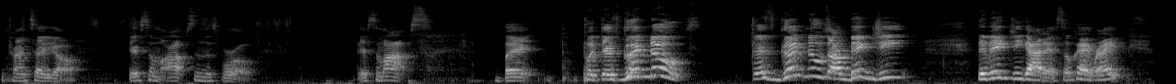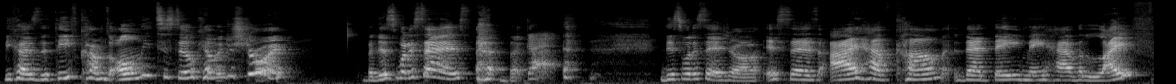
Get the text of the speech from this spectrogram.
I'm trying to tell y'all, there's some ops in this world. There's some ops. But but there's good news. There's good news. Our big G, the big G got us, okay, right? Because the thief comes only to steal, kill, and destroy. But this is what it says. but God. This is what it says, y'all. It says, I have come that they may have life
